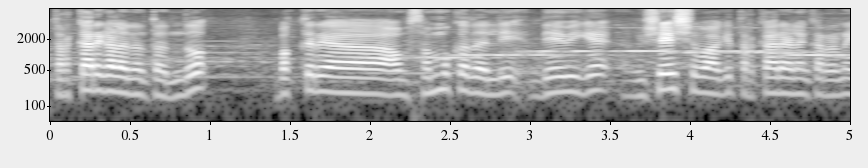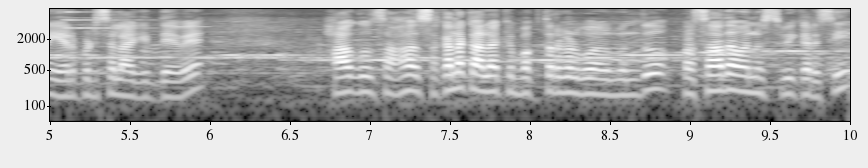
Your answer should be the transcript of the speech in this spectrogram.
ತರಕಾರಿಗಳನ್ನು ತಂದು ಭಕ್ತರ ಸಮ್ಮುಖದಲ್ಲಿ ದೇವಿಗೆ ವಿಶೇಷವಾಗಿ ತರಕಾರಿ ಅಲಂಕಾರವನ್ನು ಏರ್ಪಡಿಸಲಾಗಿದ್ದೇವೆ. ಹಾಗೂ ಸಹ ಸಕಲ ಕಾಲಕ್ಕೆ ಭಕ್ತರುಗಳು ಬಂದು ಪ್ರಸಾದವನ್ನು ಸ್ವೀಕರಿಸಿ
